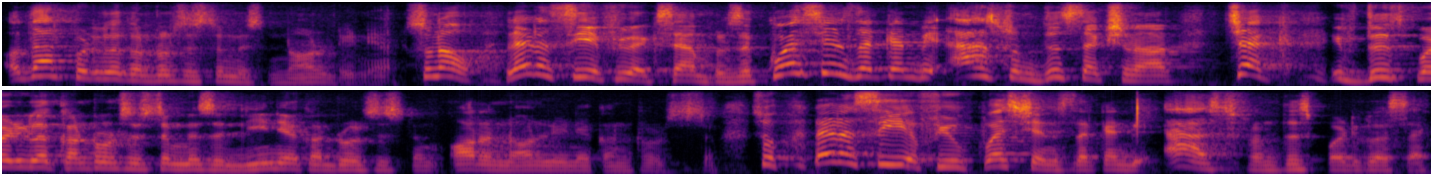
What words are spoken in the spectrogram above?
or that particular control system is non-linear. So now let us see a few examples. The questions that can be asked from this section are check if this particular control system is a linear control system or a non-linear control system. So let us see a few questions that can be asked from this particular section.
